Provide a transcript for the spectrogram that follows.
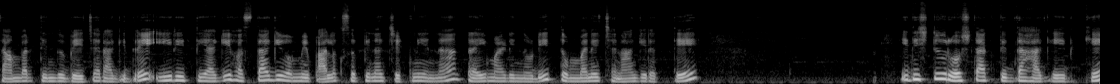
ಸಾಂಬಾರು ತಿಂದು ಬೇಜಾರಾಗಿದ್ದರೆ ಈ ರೀತಿಯಾಗಿ ಹೊಸದಾಗಿ ಒಮ್ಮೆ ಪಾಲಕ್ ಸೊಪ್ಪಿನ ಚಟ್ನಿಯನ್ನು ಟ್ರೈ ಮಾಡಿ ನೋಡಿ ತುಂಬಾ ಚೆನ್ನಾಗಿರುತ್ತೆ. ಇದಿಷ್ಟು ರೋಸ್ಟ್ ಆಗ್ತಿದ್ದ ಹಾಗೆ ಇದಕ್ಕೆ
